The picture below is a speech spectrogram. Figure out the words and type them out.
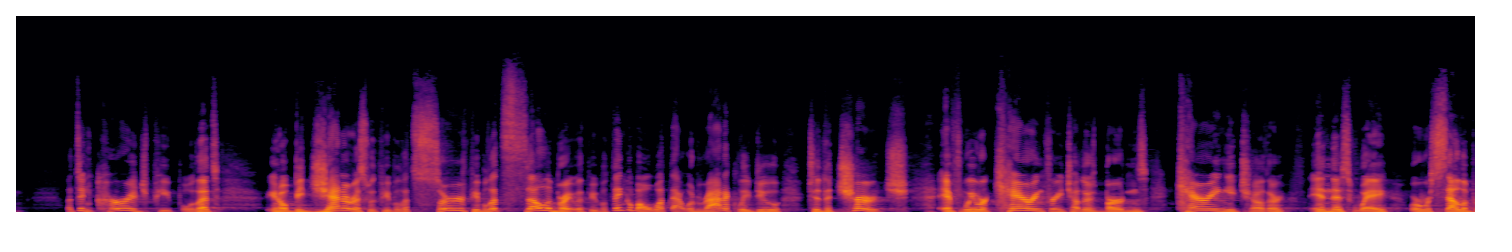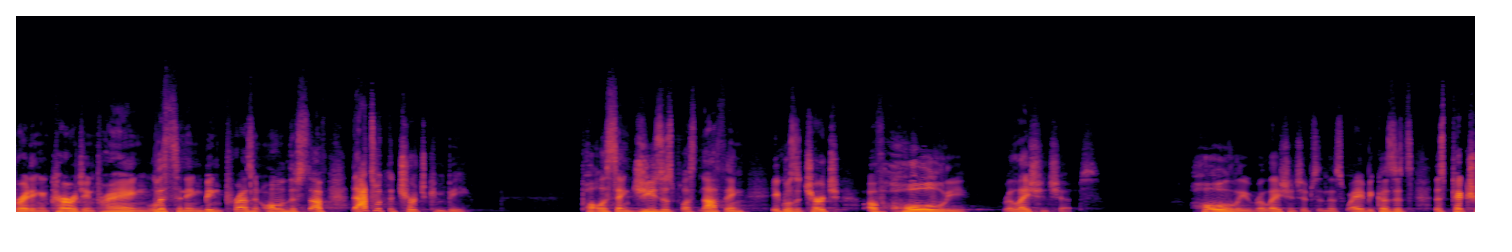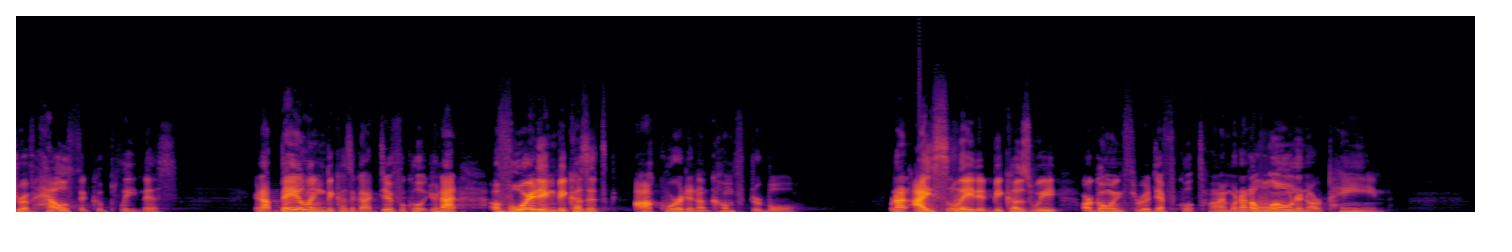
Let's encourage people. Let's you know, be generous with people. Let's serve people. Let's celebrate with people. Think about what that would radically do to the church if we were caring for each other's burdens, carrying each other in this way where we're celebrating, encouraging, praying, listening, being present, all of this stuff. That's what the church can be. Paul is saying Jesus plus nothing equals a church of holy relationships. Holy relationships in this way because it's this picture of health and completeness you're not bailing because it got difficult. You're not avoiding because it's awkward and uncomfortable. We're not isolated because we are going through a difficult time. We're not alone in our pain.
